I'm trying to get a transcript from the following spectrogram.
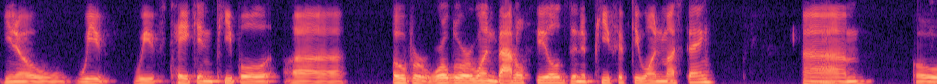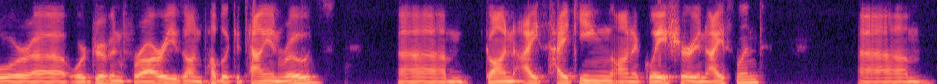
you know, we've we've taken people uh, over World War One battlefields in a P fifty one Mustang, um, or uh, or driven Ferraris on public Italian roads um, gone ice hiking on a glacier in Iceland. Um,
